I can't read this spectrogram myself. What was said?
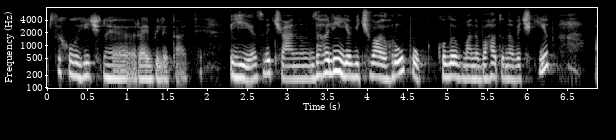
психологічної реабілітації. Є, звичайно. Взагалі я відчуваю групу, коли в мене багато новачків. е,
